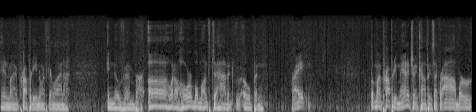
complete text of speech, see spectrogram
in my property in North Carolina in November. Oh, what a horrible month to have it open, right? But my property management company's like, Robert,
